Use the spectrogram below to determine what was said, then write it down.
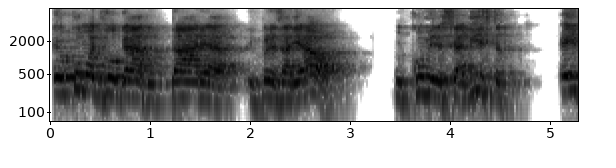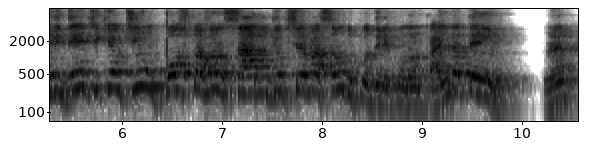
Eu, como advogado da área empresarial, um comercialista, é evidente que eu tinha um posto avançado de observação do poder econômico, ainda tenho. Né?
